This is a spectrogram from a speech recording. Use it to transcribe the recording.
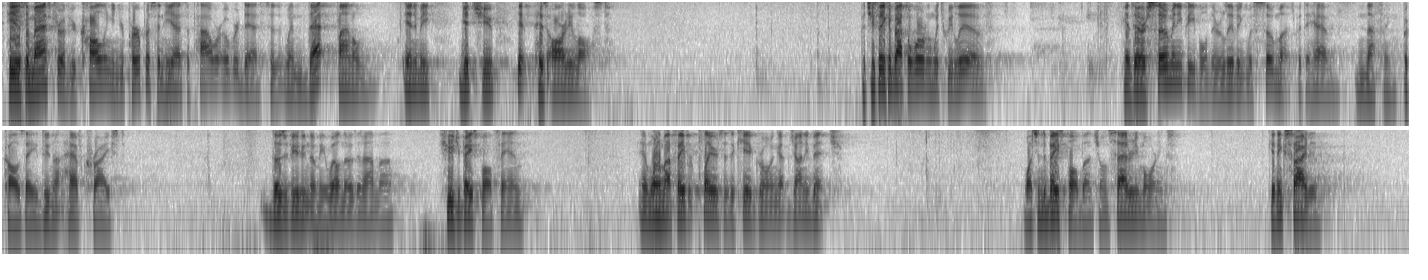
He is the master of your calling and your purpose, and he has the power over death so that when that final enemy gets you, it has already lost. But you think about the world in which we live, and there are so many people that are living with so much, but they have nothing because they do not have Christ. Those of you who know me well know that I'm a huge baseball fan. And one of my favorite players as a kid growing up, Johnny Bench. Watching the baseball bunch on Saturday mornings. Getting excited.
